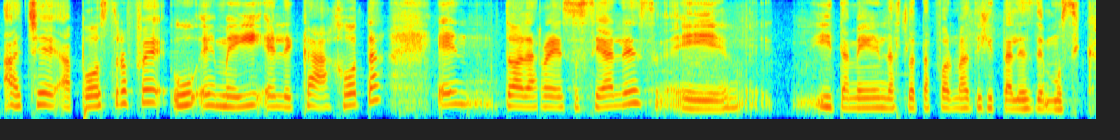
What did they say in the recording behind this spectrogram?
H apóstrofe U M I L K J en todas las redes sociales eh, y también en las plataformas digitales de música.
